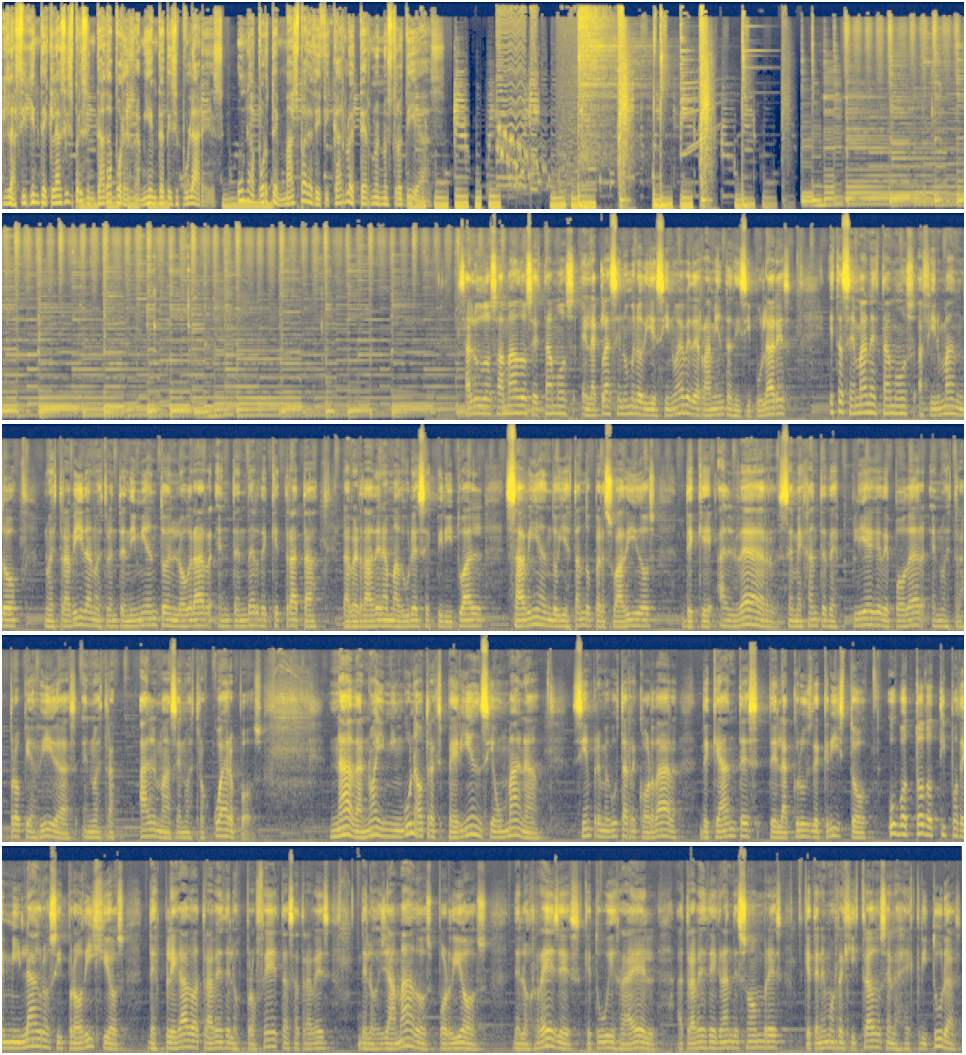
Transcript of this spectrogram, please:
La siguiente clase es presentada por Herramientas Discipulares, un aporte más para edificar lo eterno en nuestros días. Saludos amados, estamos en la clase número 19 de herramientas discipulares. Esta semana estamos afirmando nuestra vida, nuestro entendimiento en lograr entender de qué trata la verdadera madurez espiritual, sabiendo y estando persuadidos de que al ver semejante despliegue de poder en nuestras propias vidas, en nuestras almas, en nuestros cuerpos, nada, no hay ninguna otra experiencia humana. Siempre me gusta recordar de que antes de la cruz de Cristo hubo todo tipo de milagros y prodigios desplegado a través de los profetas, a través de los llamados por Dios, de los reyes que tuvo Israel, a través de grandes hombres que tenemos registrados en las escrituras.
